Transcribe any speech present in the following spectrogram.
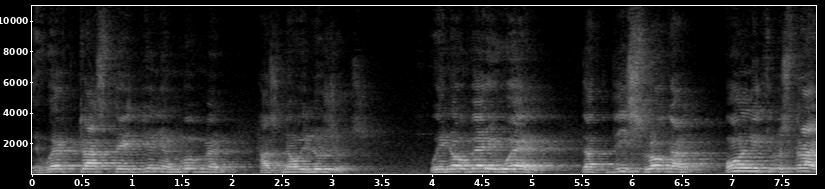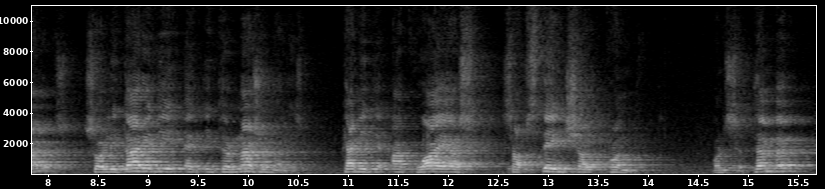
The world-class trade union movement has no illusions. We know very well that this slogan, only through struggles, solidarity and internationalism, can it acquire substantial content. On September,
